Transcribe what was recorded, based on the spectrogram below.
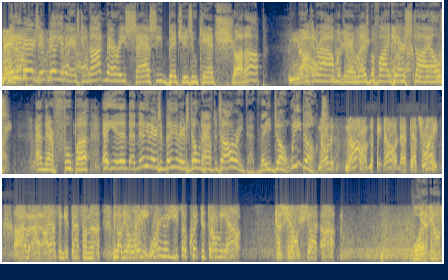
Millionaires and billionaires do not marry sassy bitches who can't shut up, No, walking around no, with their right. lesbified hairstyles. right. And their fupa. Uh, millionaires and billionaires don't have to tolerate that. They don't. We don't. No, no, no, they don't. That that's right. I, I I often get that from the you know the old lady. Why are you so quick to throw me out? Because you don't shut up. Boy, And if you don't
